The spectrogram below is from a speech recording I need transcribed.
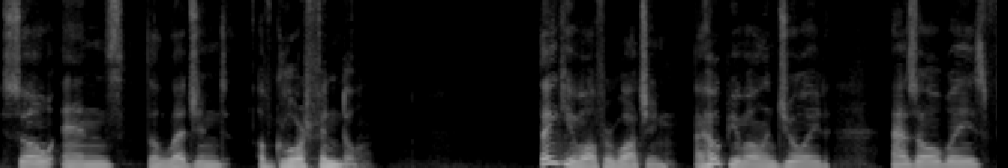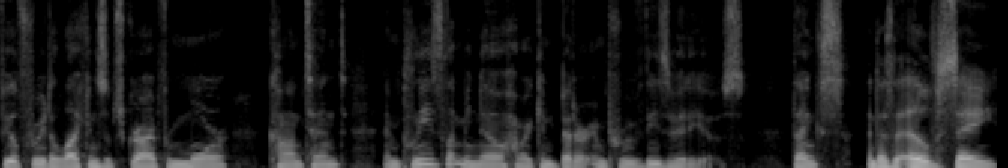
So ends the legend of Glorfindel. Thank you all for watching. I hope you all enjoyed. As always, feel free to like and subscribe for more content, and please let me know how I can better improve these videos. Thanks, and as the elves say,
